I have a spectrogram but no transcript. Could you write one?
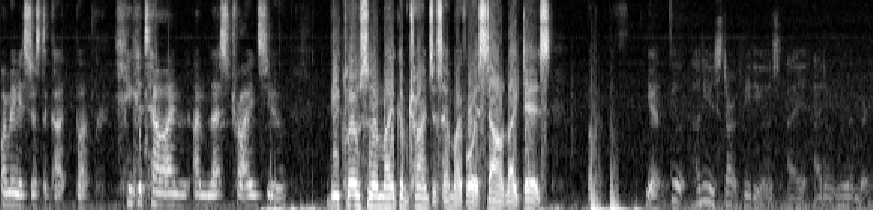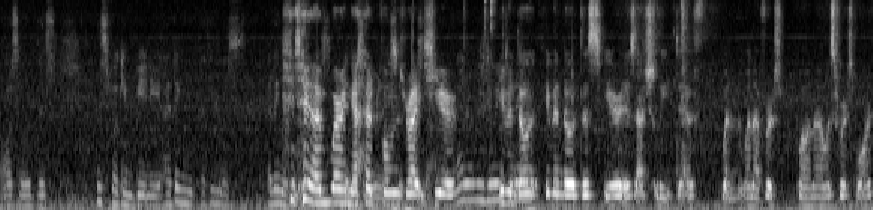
Or maybe it's just a cut, but you can tell I'm I'm less trying to be close to the mic. I'm trying to set my voice down like this. But yeah. How do- How do you start videos? I I don't remember. Also, this this fucking beanie. I think I think this. I think it's Yeah, I'm wearing a doesn't really headphones right here, What are we doing even today? though even though this ear is actually deaf when when I first when I was first born.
